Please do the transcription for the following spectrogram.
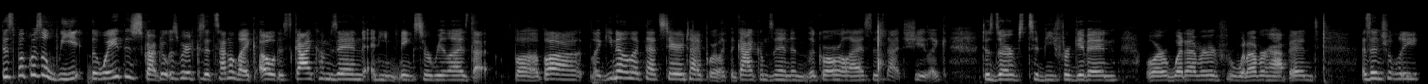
this book was a weird, the way they described it was weird because it sounded like, oh, this guy comes in and he makes her realize that blah, blah, like, you know, like that stereotype where like the guy comes in and the girl realizes that she like deserves to be forgiven or whatever for whatever happened essentially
